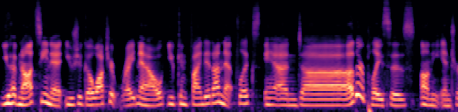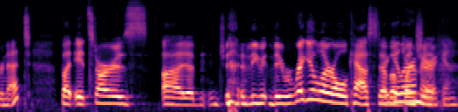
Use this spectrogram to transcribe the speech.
you have not seen it, you should go watch it right now. You can find it on Netflix and uh, other places on the internet. But it stars uh, the the regular old cast of Regular a bunch American.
